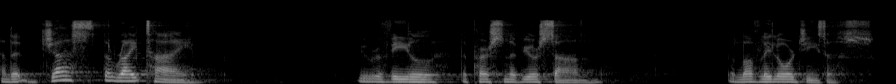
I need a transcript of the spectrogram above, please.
And at just the right time, you reveal the person of your Son, the lovely Lord Jesus.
